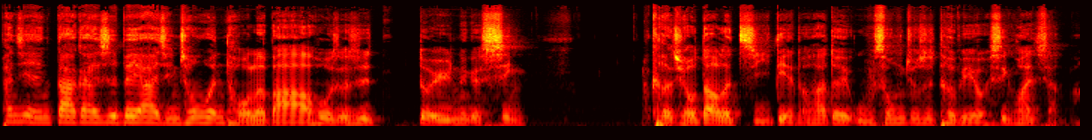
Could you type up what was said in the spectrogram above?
潘金莲大概是被爱情冲昏头了吧，或者是对于那个性渴求到了极点哦。他对武松就是特别有性幻想嘛。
